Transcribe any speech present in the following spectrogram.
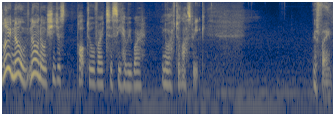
Lou, no, no, no. She just popped over to see how we were, you know, after last week. It's fine.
